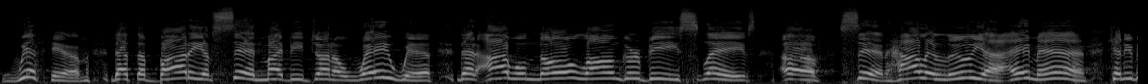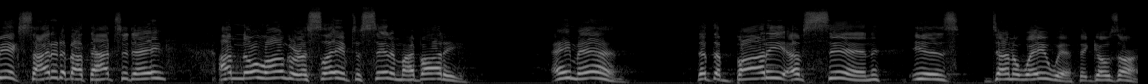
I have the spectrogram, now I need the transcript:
with him, that the body of sin might be done away with, that I will no longer be slaves of sin. Hallelujah. Amen. Can you be excited about that today? I'm no longer a slave to sin in my body. Amen. that the body of sin is done away with. It goes on.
